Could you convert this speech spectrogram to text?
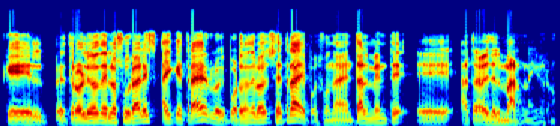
que el petróleo de los Urales hay que traerlo. ¿Y por dónde se trae? Pues fundamentalmente eh, a través del Mar Negro.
